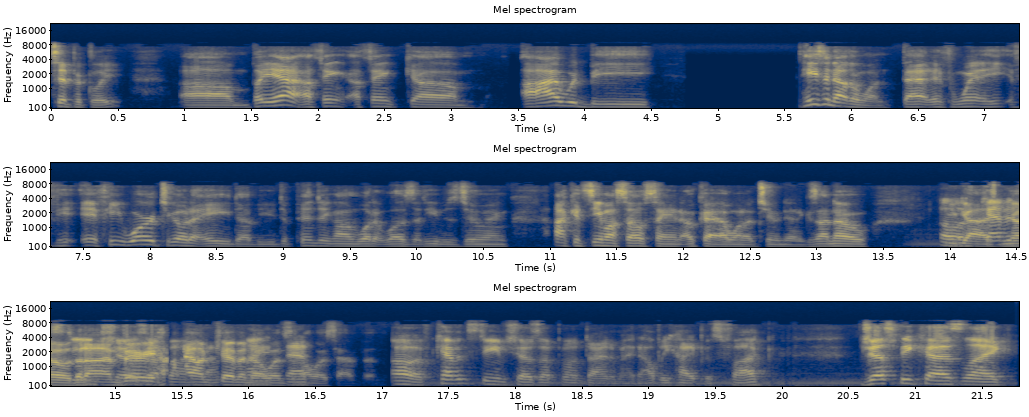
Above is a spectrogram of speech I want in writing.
typically. Um, but yeah, I think I think um, I would be. He's another one that if when he, if he, if he were to go to AEW, depending on what it was that he was doing, I could see myself saying, "Okay, I want to tune in," because I know Oh, you guys Kevin know Steen that I'm very high on Kevin Dynamite, Owens and that- always have been. Oh, if Kevin Steen shows up on Dynamite, I'll be hype as fuck. Just because, like,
